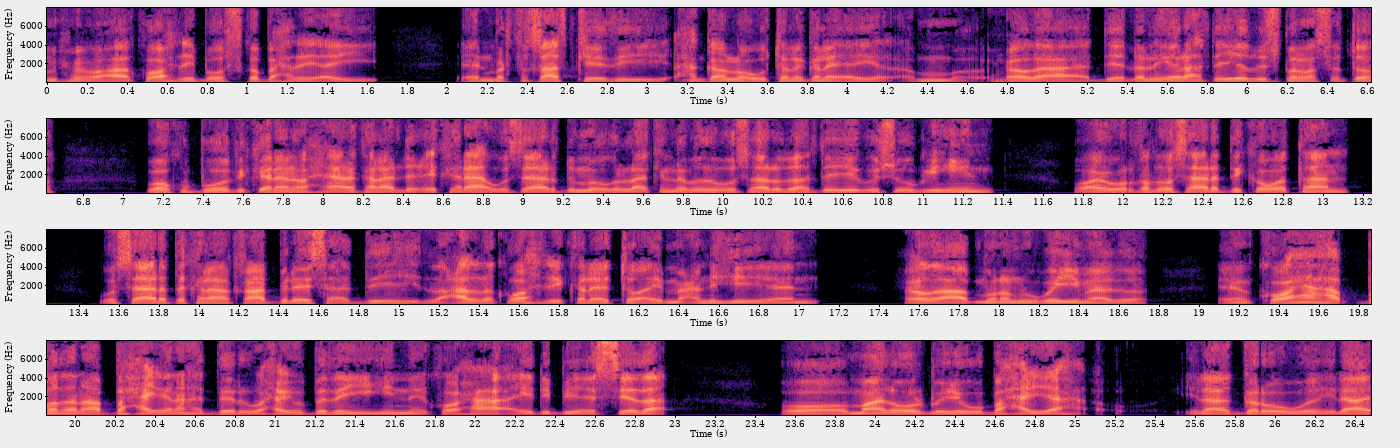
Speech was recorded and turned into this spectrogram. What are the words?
muxuu ahaa kooxdii boos ka baxday ay martiqaadkeedii xaggan loogu talagalay ay xoogaa dee dhalinyaro hadday iyadu isballansato waa ku boodi karaan waxyaala kalaa dhici karaa wasaaradda ma oga laakiin labada wasaaradood hadday iyagu is og yihiin oo ay warqad wasaaraddii ka wataan wasaaradda kalea qaabilaysa. Haddii lacalla kooxdii kaleeto ay macnihii xoogaa muran uga yimaado kooxaha badanaa baxayana hadeer waxay u badan yihiin kooxaha i d b s yada oo maalin walba iyagu baxaya ilaa garoowe ilaa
